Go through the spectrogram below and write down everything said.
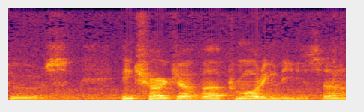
who's in charge of uh, promoting these. Uh,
